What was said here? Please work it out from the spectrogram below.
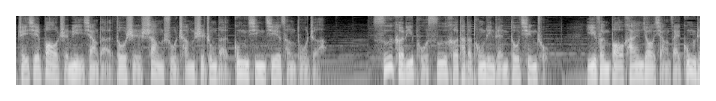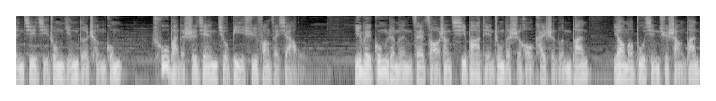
这些报纸面向的都是上述城市中的工薪阶层读者。斯克里普斯和他的同龄人都清楚，一份报刊要想在工人阶级中赢得成功，出版的时间就必须放在下午，因为工人们在早上七八点钟的时候开始轮班，要么步行去上班。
